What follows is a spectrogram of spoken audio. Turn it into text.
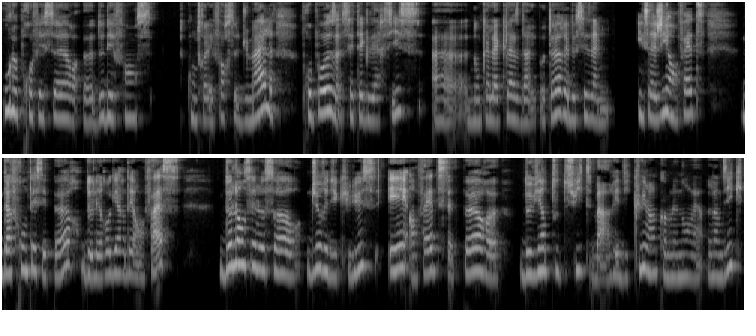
où le professeur de défense contre les forces du mal propose cet exercice euh, donc à la classe d'Harry Potter et de ses amis. Il s'agit en fait d'affronter ses peurs, de les regarder en face, de lancer le sort du ridiculus et en fait cette peur euh, devient tout de suite bah, ridicule hein, comme le nom l'indique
